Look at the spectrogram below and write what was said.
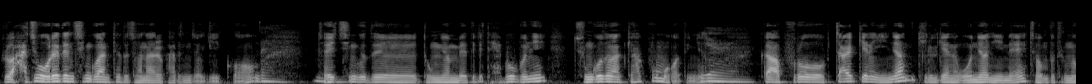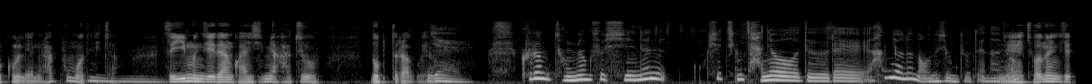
그리고 아주 오래된 친구한테도 전화를 받은 적이 있고 네. 저희 친구들 동년배들이 대부분이 중고등학교 학부모거든요. 예. 그러니까 앞으로 짧게는 2년, 길게는 5년 이내에 전부 등록금을 내는 학부모들이죠. 음. 그래서 이 문제에 대한 관심이 아주 높더라고요. 예. 그럼 정명수 씨는 혹시 지금 자녀들의 학년은 어느 정도 되나요? 네, 저는 이제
